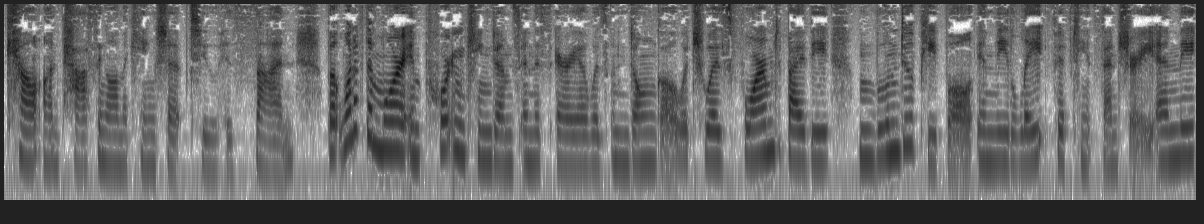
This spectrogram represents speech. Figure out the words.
count on passing on the kingship to his son. But one of the more important kingdoms in this area was Ndongo, which was formed by the Mbundu people in the late 15th century. And the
